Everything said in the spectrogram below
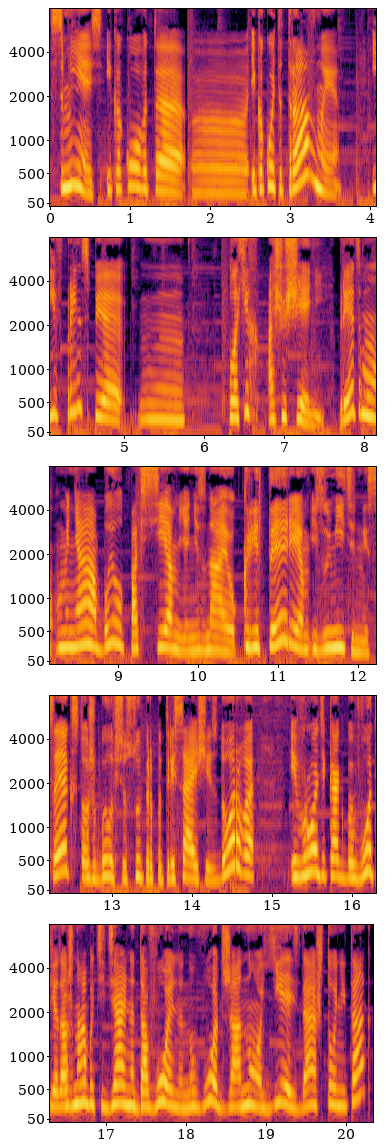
смесь и какого-то э, и какой-то травмы, и, в принципе, э, плохих ощущений. При этом у меня был по всем, я не знаю, критериям изумительный секс, тоже было все супер потрясающе и здорово. И вроде как бы вот я должна быть идеально довольна, ну вот же оно есть, да, что не так.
